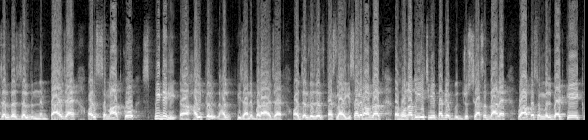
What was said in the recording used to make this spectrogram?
जल्द अज जल्द निपटाए जाए और इस समाज को स्पीडीली हल कर, हल की जाने बढ़ाया जाए और जल्द अज जल्द फैसला आए। ये सारे मामला होना तो ये चाहिए था कि जो सियासतदान है, वो आपस में मिल बैठ के एक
